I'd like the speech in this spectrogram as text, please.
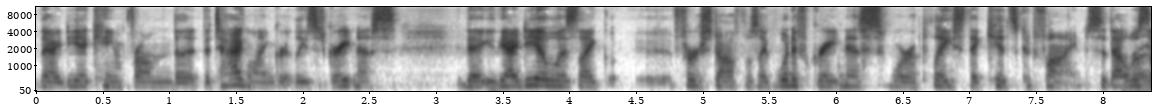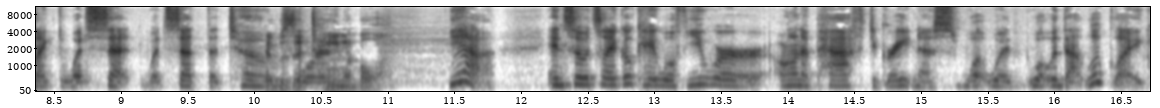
the idea came from the the tagline grit leads to greatness. The, the idea was like first off was like what if greatness were a place that kids could find? So that was right. like what set what set the tone it was attainable. Yeah. And so it's like okay well if you were on a path to greatness what would what would that look like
